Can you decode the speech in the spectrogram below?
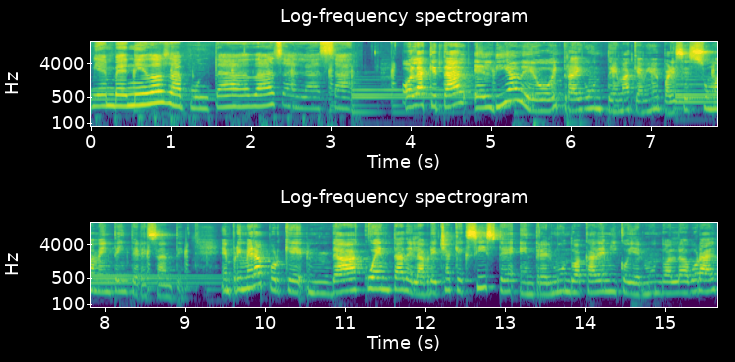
Bienvenidos a Puntadas al Azar. Hola, ¿qué tal? El día de hoy traigo un tema que a mí me parece sumamente interesante. En primera porque mm, da cuenta de la brecha que existe entre el mundo académico y el mundo laboral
